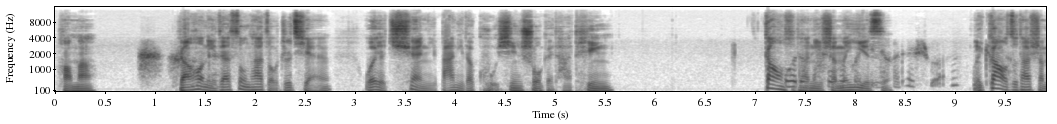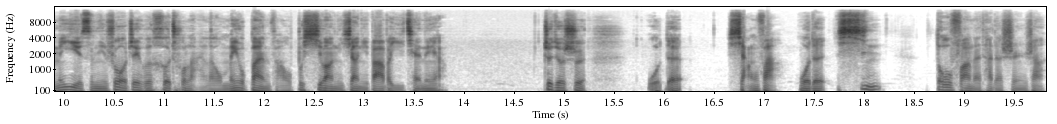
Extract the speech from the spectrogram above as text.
好吗？然后你在送他走之前，我也劝你把你的苦心说给他听，告诉他你什么意思。你告诉他什么意思？你说我这回喝出来了，我没有办法，我不希望你像你爸爸以前那样。这就是我的想法，我的心都放在他的身上，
